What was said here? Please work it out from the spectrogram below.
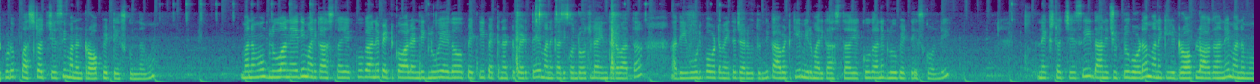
ఇప్పుడు ఫస్ట్ వచ్చేసి మనం డ్రాప్ పెట్టేసుకుందాము. మనము గ్లూ అనేది మరి కాస్త ఎక్కువగానే పెట్టుకోవాలండి. గ్లూ ఏదో పెట్టి పెట్టినట్టు పెడితే మనకి అది కొన్ని రోజులు అయిన తర్వాత అది ఊడిపోవటం అయితే జరుగుతుంది. కాబట్టి మీరు మరి కాస్త ఎక్కువగానే గ్లూ పెట్టేసుకోండి. నెక్స్ట్ వచ్చేసి దాని చుట్టూ కూడా మనకి డ్రాప్ లాగానే మనము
